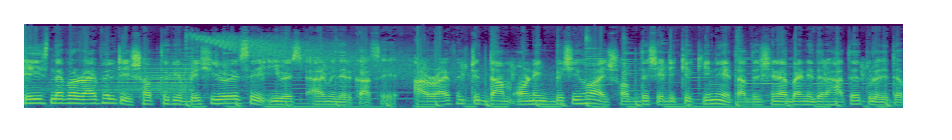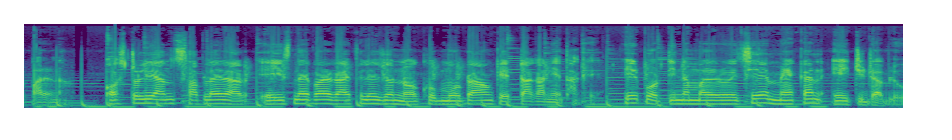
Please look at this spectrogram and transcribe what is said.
এই স্নাইপার রাইফেলটি সব থেকে বেশি রয়েছে ইউএস আর্মিদের কাছে, আর রাইফেলটির দাম অনেক বেশি হয় সব দেশ এটিকে কিনে তাদের সেনাবাহিনীদের হাতে তুলে দিতে পারে না। অস্ট্রেলিয়ান সাপ্লায়ার এই স্নাইপার রাইফেলের জন্য খুব মোটা অঙ্কের টাকা নিয়ে থাকে। এরপর তিন নম্বরে রয়েছে ম্যাকান এইটি ডাব্লিউ।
